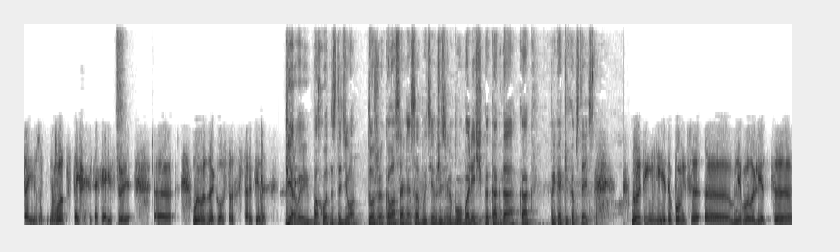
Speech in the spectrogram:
Союза. Вот так, такая история моего знакомства с Торпедо. Первый поход на стадион. Тоже колоссальное событие в жизни любого болельщика. Когда, как, при каких обстоятельствах? Ну, это, это помнится, э, мне было лет э,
